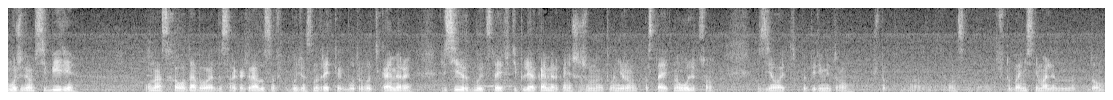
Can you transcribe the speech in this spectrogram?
мы живем в Сибири, у нас холода бывает до 40 градусов. Будем смотреть, как будут работать камеры. Ресивер будет стоять в тепле, а камеры, конечно же, мы планируем поставить на улицу, сделать по периметру, чтобы, э, чтобы они снимали дом.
